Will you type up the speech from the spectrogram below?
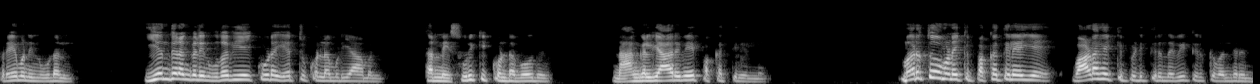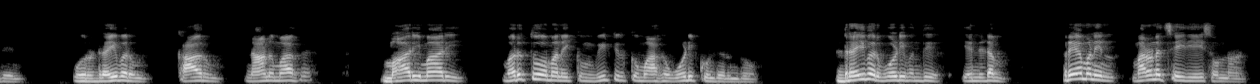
பிரேமனின் உடல் இயந்திரங்களின் உதவியை கூட ஏற்றுக்கொள்ள முடியாமல் தன்னை சுருக்கிக் கொண்டபோது நாங்கள் யாருமே பக்கத்தில் இல்லை. மருத்துவமனைக்கு பக்கத்திலேயே வாடகைக்கு பிடித்திருந்த வீட்டிற்கு வந்திருந்தேன். ஒரு டிரைவரும் காரும் நானுமாக மாறி மாறி மருத்துவமனைக்கும் வீட்டிற்குமாக ஓடிக்கொண்டிருந்தோம். டிரைவர் ஓடி வந்து என்னிடம் பிரேமனின் மரணச் செய்தியை சொன்னான்.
